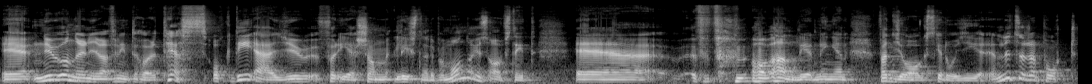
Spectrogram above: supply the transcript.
Eh, nu undrar ni varför ni inte hör Tess och det är ju för er som lyssnade på måndagens avsnitt eh, av anledningen för att jag ska då ge er en liten rapport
